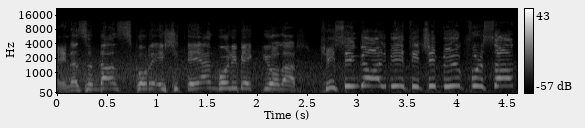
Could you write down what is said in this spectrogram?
En azından skoru eşitleyen golü bekliyorlar. Kesin galibiyet için büyük fırsat.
